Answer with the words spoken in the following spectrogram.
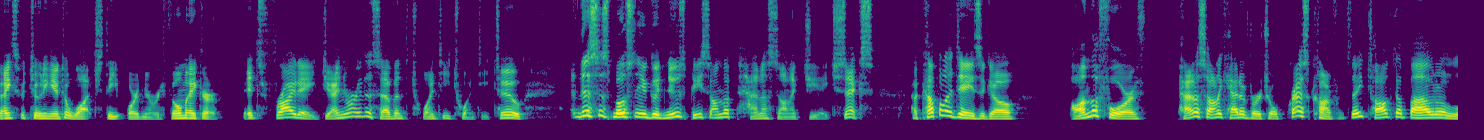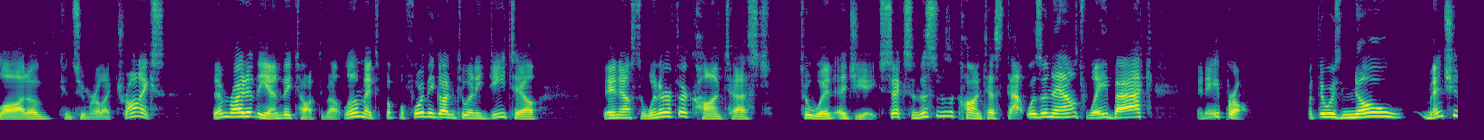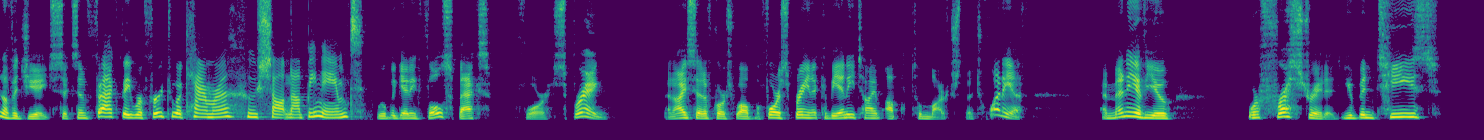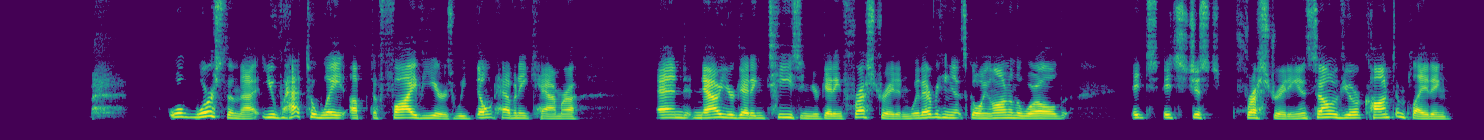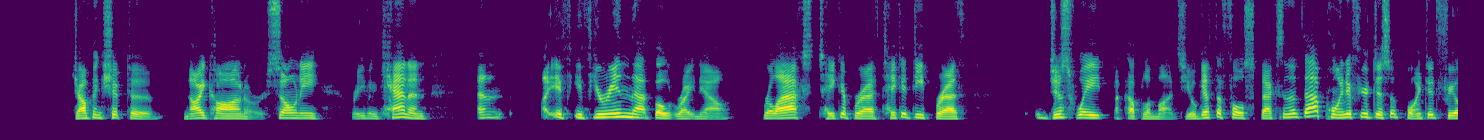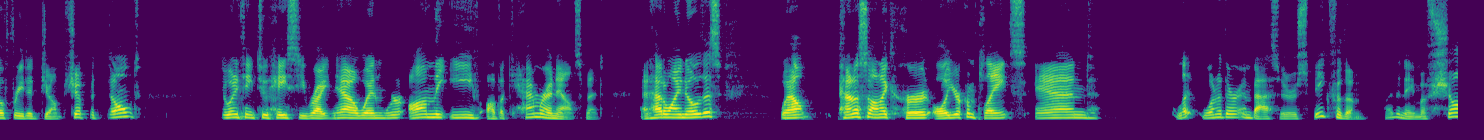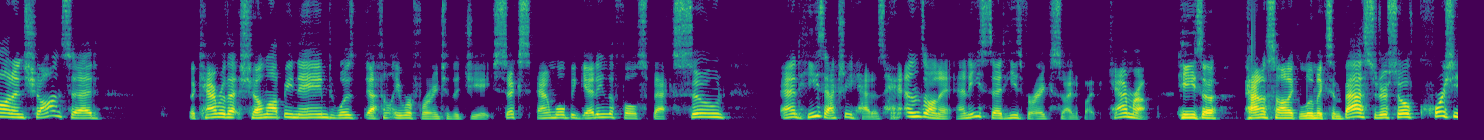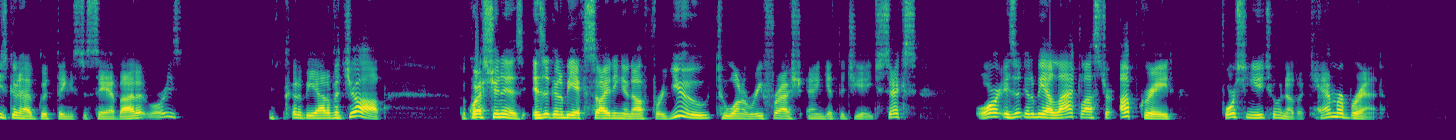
Thanks for tuning in to watch The Ordinary Filmmaker. It's Friday, January the 7th, 2022. And this is mostly a good news piece on the Panasonic GH6. A couple of days ago, on the 4th, Panasonic had a virtual press conference. They talked about a lot of consumer electronics. Then right at the end, they talked about Lumix. But before they got into any detail, they announced the winner of their contest to win a GH6. And this was a contest that was announced way back in April. But there was no mention of a GH6. In fact, they referred to a camera who shall not be named. We'll be getting full specs for spring. And I said, of course, well, before spring, it could be any time up to March the 20th. And many of you were frustrated. You've been teased. Well, worse than that, you've had to wait up to five years. We don't have any camera. And now you're getting teased and you're getting frustrated. And with everything that's going on in the world, it's, it's just frustrating. And some of you are contemplating jumping ship to Nikon or Sony or even Canon. And if, if you're in that boat right now, relax, take a breath, take a deep breath, just wait a couple of months. You'll get the full specs. And at that point, if you're disappointed, feel free to jump ship, but don't do anything too hasty right now when we're on the eve of a camera announcement. And how do I know this? Well, Panasonic heard all your complaints and let one of their ambassadors speak for them by the name of Sean. And Sean said, the camera that shall not be named was definitely referring to the GH6 and will be getting the full specs soon. And he's actually had his hands on it and he said he's very excited by the camera. He's a Panasonic Lumix ambassador, so of course he's going to have good things to say about it or he's going to be out of a job. The question is, is it going to be exciting enough for you to want to refresh and get the GH6? Or is it going to be a lackluster upgrade forcing you to another camera brand?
